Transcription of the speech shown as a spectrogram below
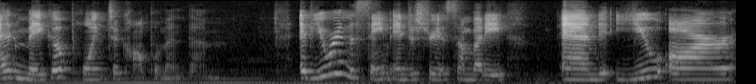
and make a point to compliment them. If you were in the same industry as somebody and you are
